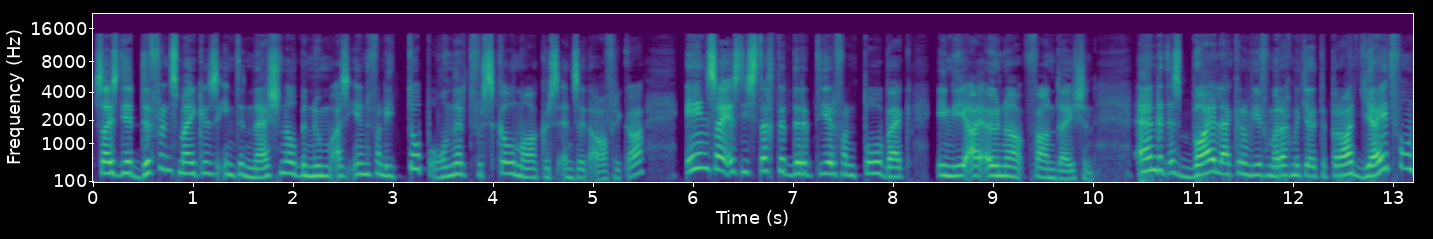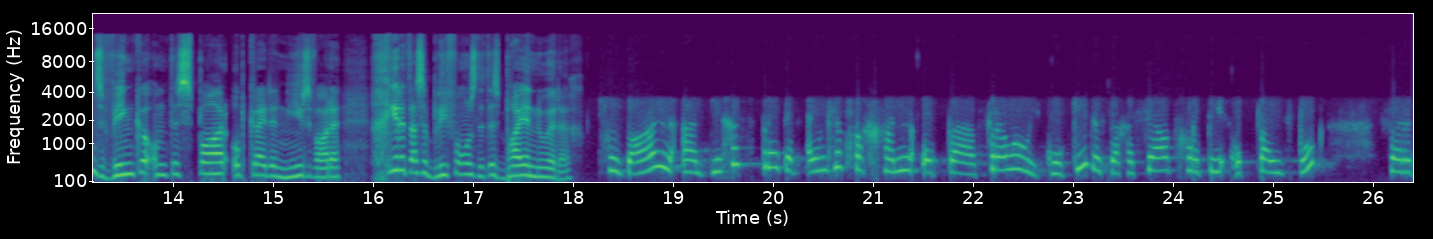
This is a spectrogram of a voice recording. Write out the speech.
Sy is deur Difference Makers International benoem as een van die top 100 verskilmakers in Suid-Afrika en sy is die stigter-direkteur van Pullback en die Iona Foundation. En dit is baie lekker om weer vanmiddag met jou te praat. Jy het vir ons wenke om te spaar op kruideniersware. Gee dit asseblief vir ons, dit is baie nodig. Susan, uh, die gesprek het eintlik begin op uh, Vroue Koekie, dis 'n geselsgroepie op Facebook vir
